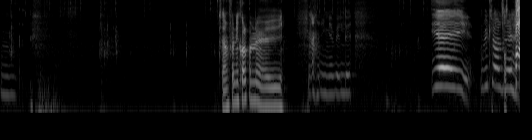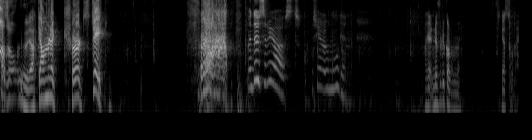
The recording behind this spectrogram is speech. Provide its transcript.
Mm. Sen får ni kolla på mig. Ingen vill det. Yay! Vi klarade det. Fan så! Jag kan använda Kurt Stick! Ah! Men du seriöst? Jag är så jävla omogen. Okej, nu får du kolla på mig. Jag såg dig.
